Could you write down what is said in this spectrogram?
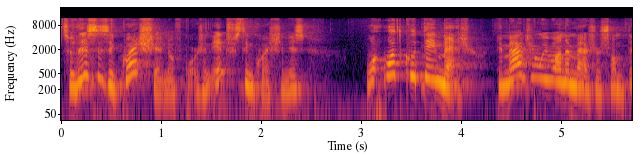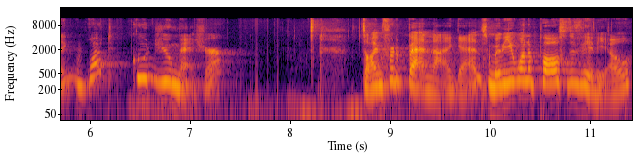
So this is a question, of course, an interesting question is what, what could they measure? Imagine we want to measure something. What could you measure? Time for the panda again. So maybe you want to pause the video.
